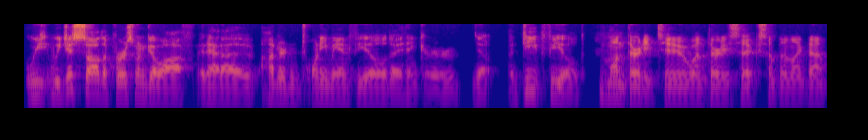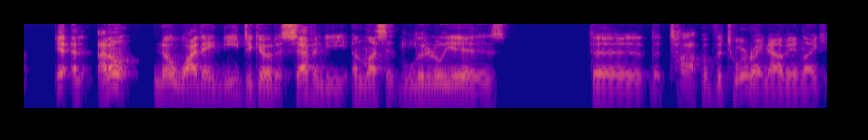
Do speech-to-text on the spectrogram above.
we we just saw the first one go off. It had a 120 man field, I think, or you know, a deep field. 132, 136, something like that. Yeah, and I don't know why they need to go to 70 unless it literally is the the top of the tour right now being like,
